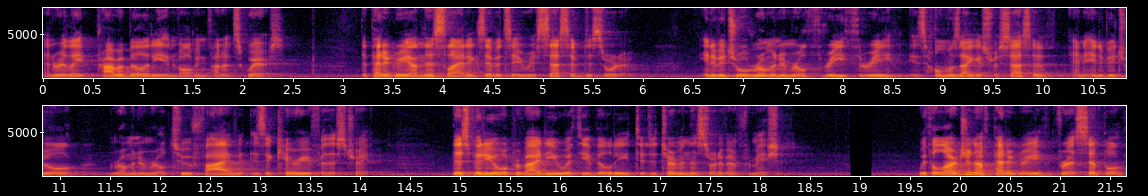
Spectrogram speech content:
and relate probability involving Punnett squares. The pedigree on this slide exhibits a recessive disorder. Individual Roman numeral 3 3 is homozygous recessive, and individual Roman numeral 2 5 is a carrier for this trait. This video will provide you with the ability to determine this sort of information. With a large enough pedigree for a simple,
